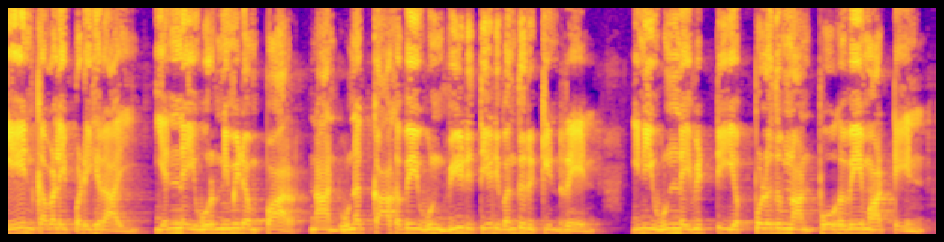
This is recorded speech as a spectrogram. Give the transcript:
ஏன் கவலைப்படுகிறாய்? என்னை ஒரு நிமிடம் பார். நான் உனக்காகவே உன் வீடு தேடி வந்திருக்கின்றேன். இனி உன்னை விட்டு எப்பொழுதும் நான் போகவே மாட்டேன்.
